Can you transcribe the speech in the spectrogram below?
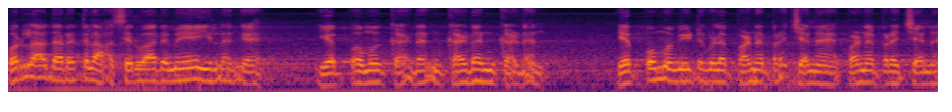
பொருளாதாரத்தில் ஆசீர்வாதமே இல்லைங்க. எப்பவும் கடன் கடன் கடன். எப்பவும் வீட்டுக்குள்ளே பண பிரச்சனை பண பிரச்சனை.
